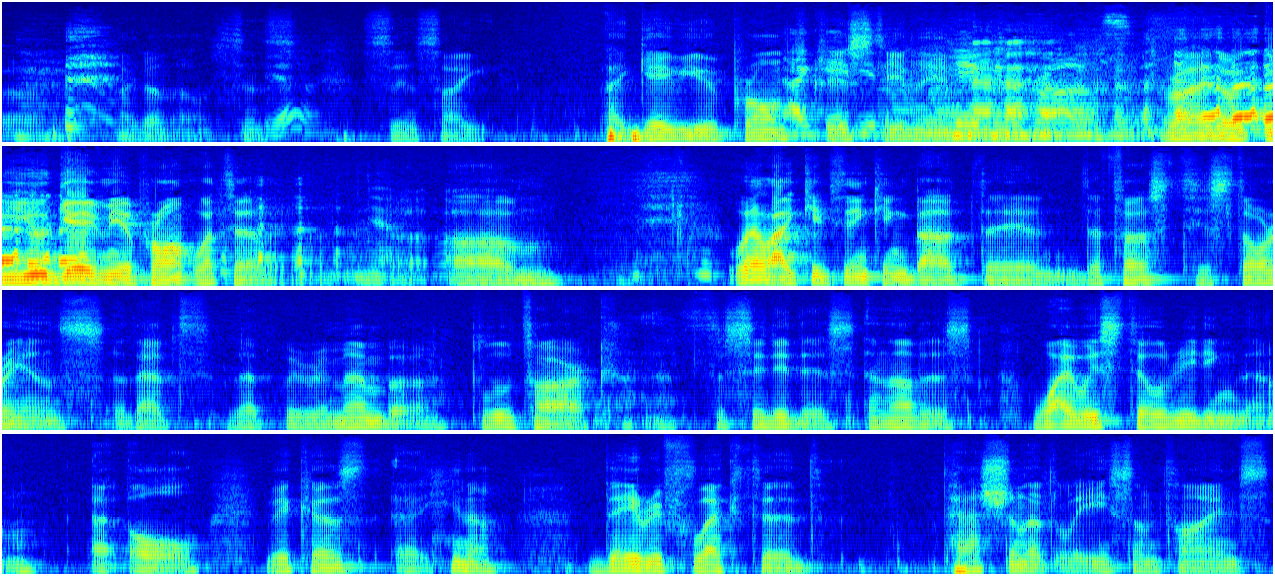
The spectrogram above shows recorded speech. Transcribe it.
uh, i don't know since yeah. since i I gave you a prompt, I Kristy. You, you gave me the prompt. right, you gave me a prompt, whatever. Yeah. Um, well, I keep thinking about the, the first historians that, that we remember, Plutarch, Thucydides, and others. Why are we still reading them at all? Because, uh, you know, they reflected passionately sometimes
